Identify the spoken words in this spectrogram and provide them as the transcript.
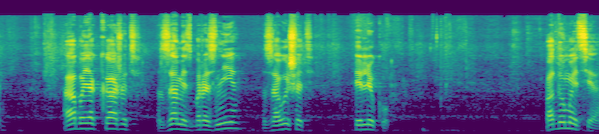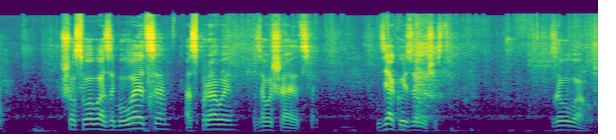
або, як кажуть, замість борозні залишать пилюку. Подумайте, що слова забуваються, а справи залишаються. Дякую за участь, за увагу.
